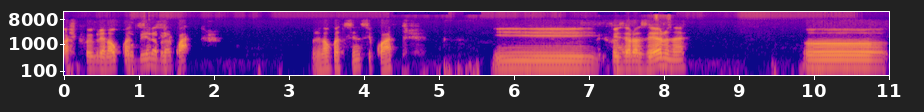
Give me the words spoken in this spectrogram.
acho que foi o Grenal 404. O Grenal 404. E foi 0x0, né? Uh...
